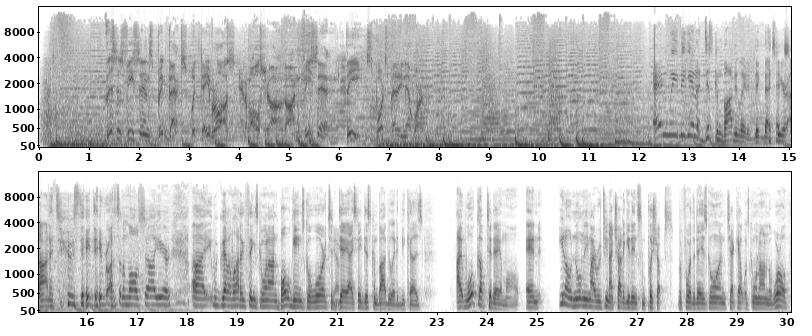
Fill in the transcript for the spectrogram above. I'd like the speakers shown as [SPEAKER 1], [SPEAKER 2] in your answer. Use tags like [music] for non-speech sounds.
[SPEAKER 1] This is VSIN's Big Bets with Dave Ross and Amal Shaw on VSIN, the sports betting network.
[SPEAKER 2] And we begin a discombobulated Big Bets here [laughs] on a Tuesday. [laughs] Dave Ross and Amal Shaw here. Uh, we've got a lot of things going on. Bowl games galore today. I say discombobulated because I woke up today, Amal, and you know, normally my routine, I try to get in some push-ups before the day is going, check out what's going on in the world.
